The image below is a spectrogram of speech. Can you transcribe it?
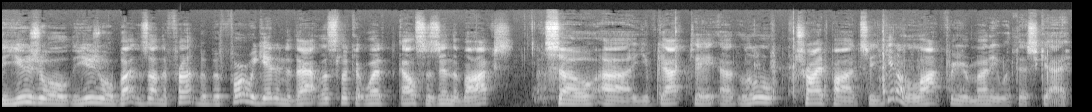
the usual the usual buttons on the front but before we get into that let's look at what else is in the box. So uh, you've got a, a, little tripod so you get a lot for your money with this guy.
